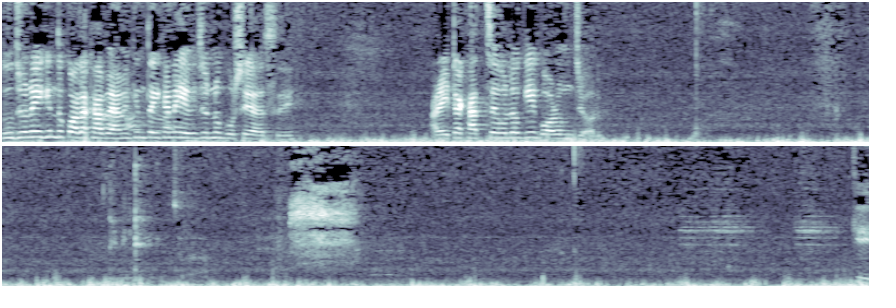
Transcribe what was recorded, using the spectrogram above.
দুজনেই কিন্তু কলা খাবে, আমি কিন্তু এখানে এই জন্য বসে আছি। আর এটা খাচ্ছে হলো গিয়ে গরম জল। কি?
